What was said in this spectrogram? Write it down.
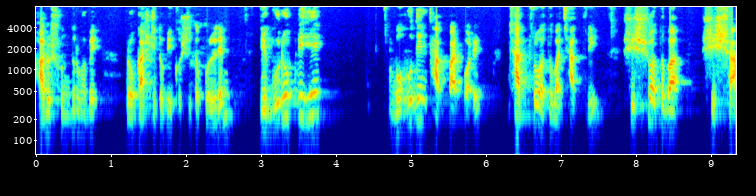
আরও সুন্দরভাবে প্রকাশিত, বিকশিত করলেন যে গুরুগৃহে বহুদিন থাকবার পরে ছাত্র অথবা ছাত্রী, শিষ্য অথবা শিষ্যা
